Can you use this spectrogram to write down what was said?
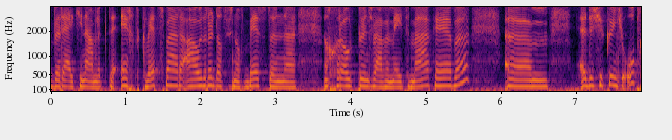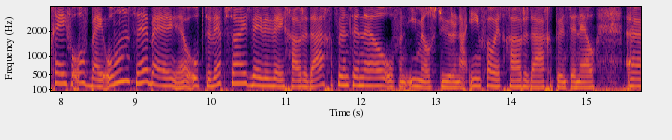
bereik je namelijk de echt kwetsbare ouderen? Dat is nog best een, een groot punt waar we mee te maken hebben. Um, dus je kunt je opgeven of bij ons hè, bij, op de website www.goudendagen.nl of een e-mail sturen naar info.goudendagen.nl. Uh,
